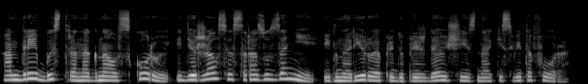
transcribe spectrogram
Андрей быстро нагнал скорую и держался сразу за ней, игнорируя предупреждающие знаки светофора.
